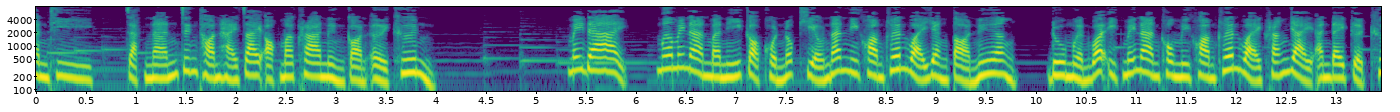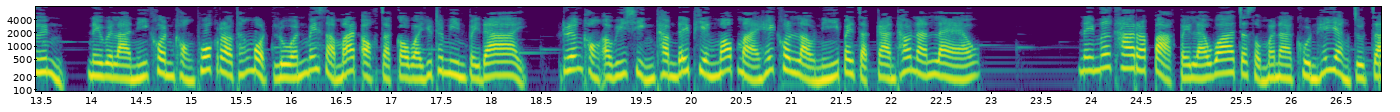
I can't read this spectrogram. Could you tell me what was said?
ทันที จากนั้นจึงถอนหายใจออกมาคราหนึ่งก่อนเอ่ยขึ้น ไม่ได้ เมื่อไม่นานมานี้เกาะขนนกเขียวนั่นมีความเคลื่อนไหวอย่างต่อเนื่อง ดูเหมือนว่าอีกไม่นานคงมีความเคลื่อนไหวครั้งใหญ่อันใดเกิดขึ้น ในเวลานี้คนของพวกเราทั้งหมดล้วนไม่สามารถออกจากกวายุทธมินไปได้ เรื่องของอวิชิงทำได้เพียงมอบหมายให้คนเหล่านี้ไปจัดการเท่านั้นแล้ว ในเมื่อข้ารับปากไปแล้วว่าจะสมนาคุณให้อย่างจุใจ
